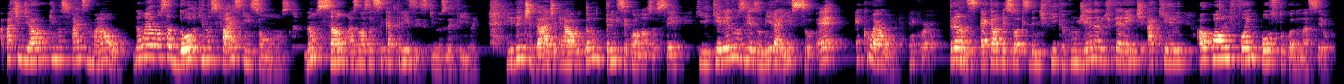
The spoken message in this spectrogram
a partir de algo que nos faz mal. Não é a nossa dor que nos faz quem somos, não são as nossas cicatrizes que nos definem. Identidade é algo tão intrínseco ao nosso ser que querer nos resumir a isso é é cruel, é cruel. Trans é aquela pessoa que se identifica com um gênero diferente àquele ao qual lhe foi imposto quando nasceu.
